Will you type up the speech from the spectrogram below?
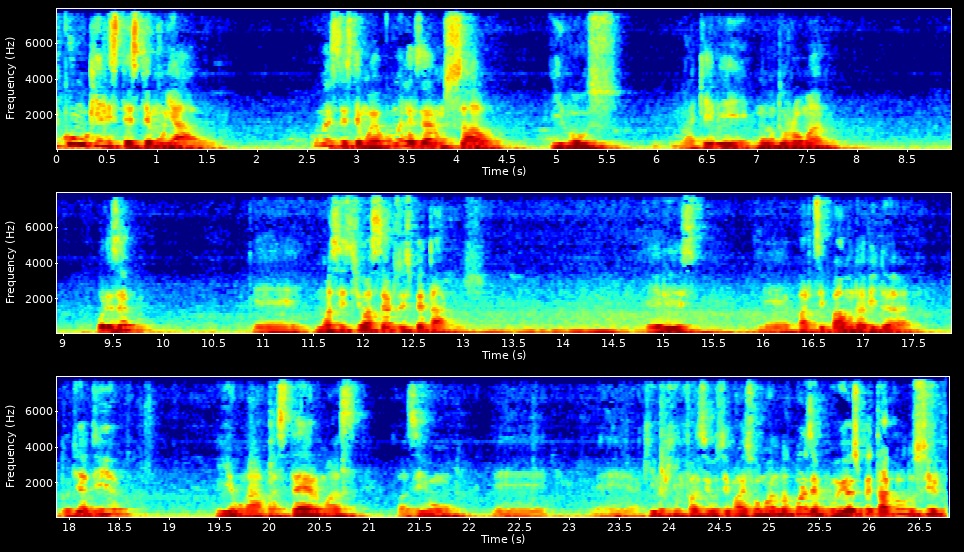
E como que eles testemunhavam? Como eles testemunhavam? Como eles eram sal e luz naquele mundo romano? Por exemplo, é, não assistiam a certos espetáculos. Eles é, participavam da vida do dia a dia, iam lá para as termas, faziam é, é, aquilo que faziam os demais romanos, mas, por exemplo, não ia ao espetáculo do circo.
